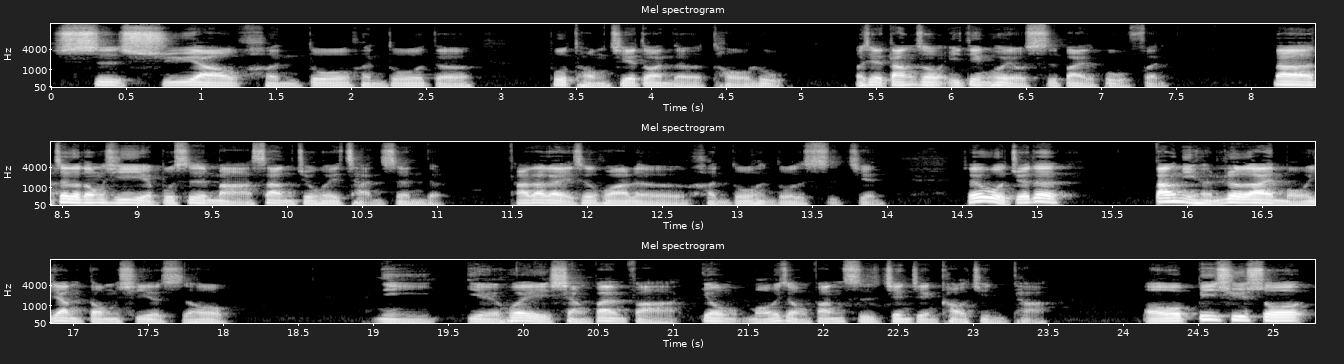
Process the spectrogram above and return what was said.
是需要很多很多的不同阶段的投入，而且当中一定会有失败的部分，那这个东西也不是马上就会产生的。他大概也是花了很多很多的时间，所以我觉得，当你很热爱某一样东西的时候，你也会想办法用某一种方式渐渐靠近它。我必须说，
